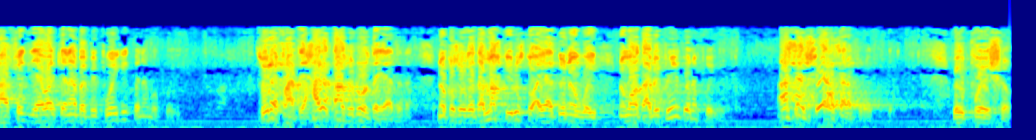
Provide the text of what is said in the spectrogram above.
حافظ لیور کنه به پويږي کنه به پويږي سوره فاتحه تاسو ټول ته یاد ده نو که څوک د مخکې وروسته آیاتونه وایي نو ما ته به پويږي کنه پويږي اصل شی سره پروت وي پوه شو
